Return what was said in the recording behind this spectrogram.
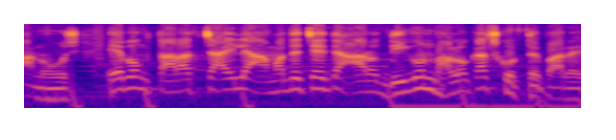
মানুষ এবং তারা চাইলে আমাদের চাইতে আরও দ্বিগুণ ভালো কাজ করতে পারে।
